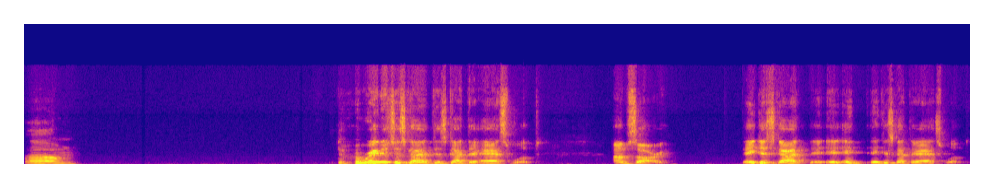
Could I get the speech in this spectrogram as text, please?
Um, the Raiders just got just got their ass whooped. I'm sorry, they just got it, it, it just got their ass whooped.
